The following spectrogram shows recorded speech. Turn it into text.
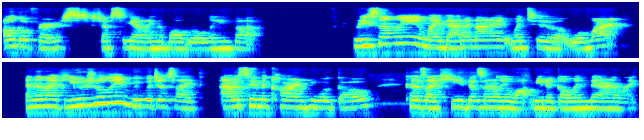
I'll go first just to get like the ball rolling. But recently my dad and I went to Walmart and then like usually we would just like I would sit in the car and he would go because like he doesn't really want me to go in there and like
